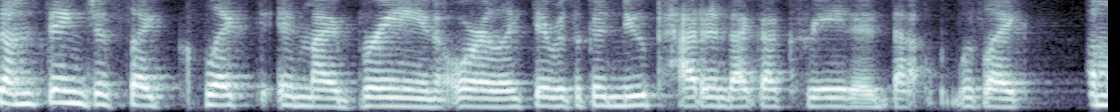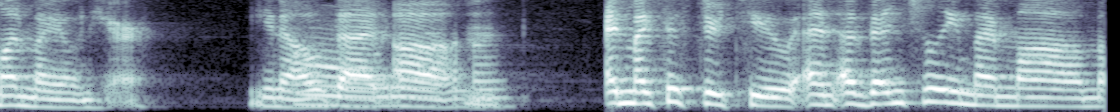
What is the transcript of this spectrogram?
something just like clicked in my brain or like there was like a new pattern that got created that was like i'm on my own here you know oh, that yeah. um and my sister too and eventually my mom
